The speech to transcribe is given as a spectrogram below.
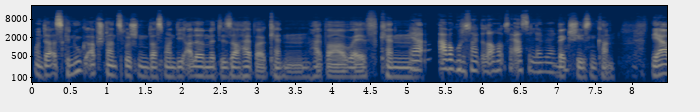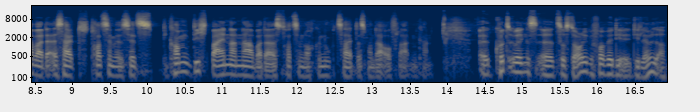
und da ist genug Abstand zwischen, dass man die alle mit dieser Hyper kennen, Hyperwave kennen. ja, aber gut, das ist halt auch das erste Level. Ne? wegschießen kann. Ja, aber da ist halt trotzdem ist jetzt, die kommen dicht beieinander, aber da ist trotzdem noch genug Zeit, dass man da aufladen kann. Äh, kurz übrigens äh, zur Story, bevor wir die, die Level ab,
